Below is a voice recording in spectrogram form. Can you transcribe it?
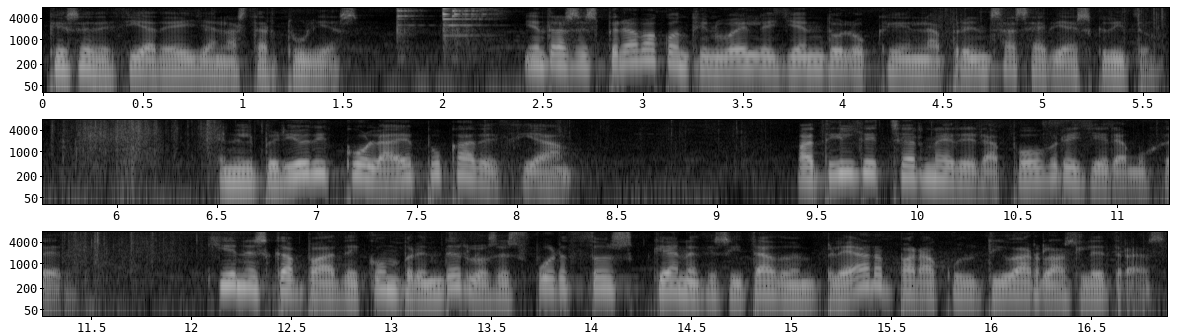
qué se decía de ella en las tertulias. Mientras esperaba continué leyendo lo que en la prensa se había escrito. En el periódico La Época decía, Matilde Cherner era pobre y era mujer. ¿Quién es capaz de comprender los esfuerzos que ha necesitado emplear para cultivar las letras?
